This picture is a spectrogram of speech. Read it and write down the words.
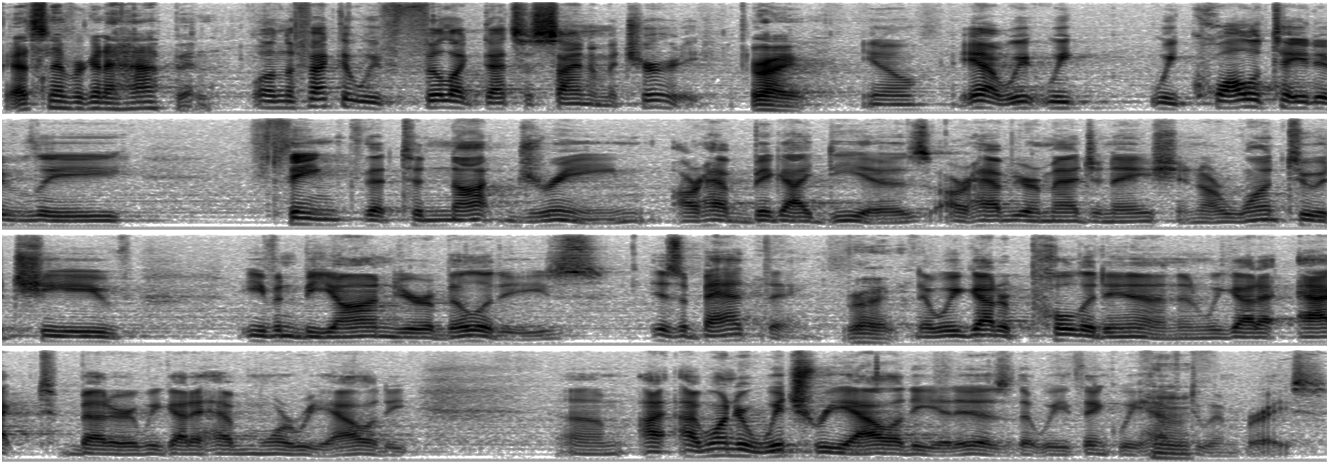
That's never going to happen. Well, and the fact that we feel like that's a sign of maturity. Right. You know, yeah, we, we, we qualitatively think that to not dream or have big ideas or have your imagination or want to achieve even beyond your abilities is a bad thing. Right. That we got to pull it in and we got to act better. We got to have more reality. Um, I, I wonder which reality it is that we think we have Hmm. to embrace.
